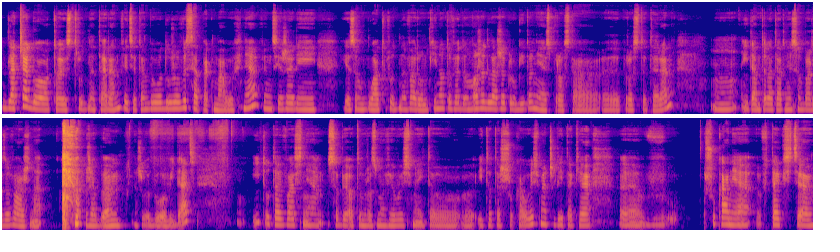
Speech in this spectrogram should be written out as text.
Dlaczego to jest trudny teren? Wiecie, tam było dużo wysepek małych, nie? Więc jeżeli jest mgła, trudne warunki, no to wiadomo, że dla żeglugi to nie jest prosta, y, prosty teren. Mm, I tam te latarnie są bardzo ważne, żeby, żeby było widać. I tutaj właśnie sobie o tym rozmawiałyśmy i to, i to też szukałyśmy, czyli takie y, szukanie w tekście,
